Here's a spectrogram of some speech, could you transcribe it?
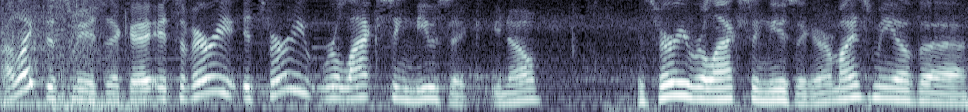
I like this music. Uh, It's a very, it's very relaxing music, you know? It's very relaxing music. It reminds me of, uh,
